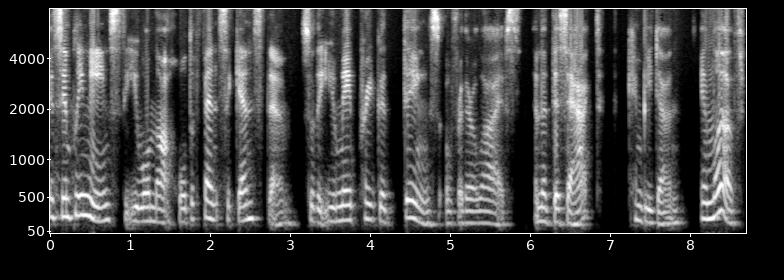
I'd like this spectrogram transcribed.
It simply means that you will not hold offense against them so that you may pray good things over their lives and that this act can be done in love.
